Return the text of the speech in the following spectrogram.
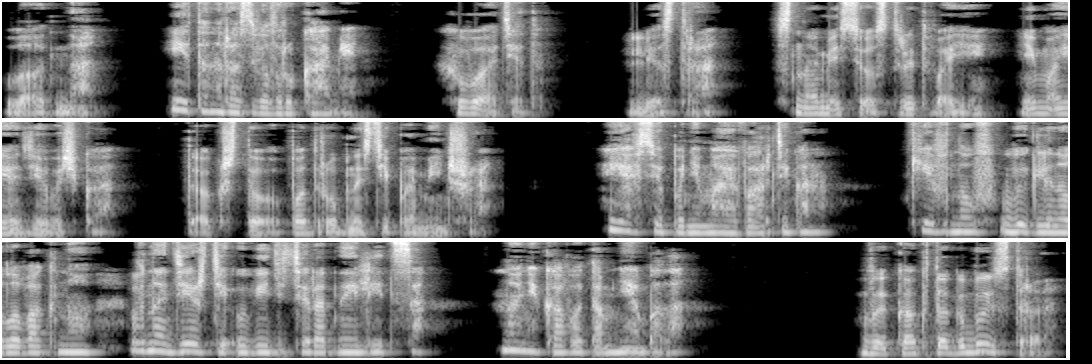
Ладно. Итан развел руками. Хватит. Лестра, с нами сестры твои и моя девочка. Так что подробностей поменьше. Я все понимаю, Вардиган. Кивнув, выглянула в окно в надежде увидеть родные лица, но никого там не было. «Вы как так быстро?»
